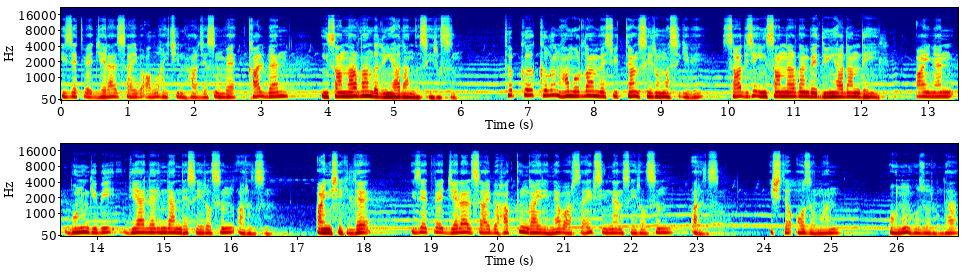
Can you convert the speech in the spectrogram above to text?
İzzet ve celal sahibi Allah için harcasın ve kalben insanlardan da dünyadan da sıyrılsın. Tıpkı kılın hamurdan ve sütten sıyrılması gibi sadece insanlardan ve dünyadan değil, aynen bunun gibi diğerlerinden de sıyrılsın, arınsın. Aynı şekilde İzzet ve celal sahibi hakkın gayri ne varsa hepsinden sıyrılsın, arınsın. İşte o zaman onun huzurunda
